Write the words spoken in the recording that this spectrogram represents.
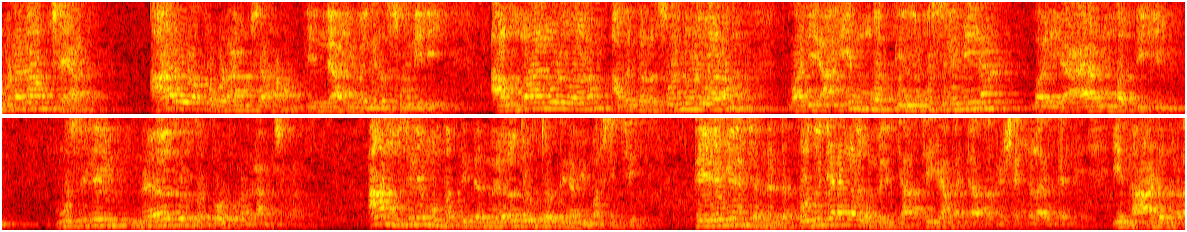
ഗുണകാംക്ഷയാണ്. ആരോടൊക്കെ ഗുണകാംക്ഷ വേണം? ലില്ലാഹി വലി റസൂലിഹി. അള്ളാഹിനോട് വേണം അവന്റെ റസൂലിനോട് വേണം. വലിയ അഹിമത്തിൽ മുസ്ലിമീന വലിയ ആമ്മത്തിഹിം മുസ്ലിം നേതൃത്വത്തോട് ഗുണകാംക്ഷ വേണം. ആ മുസ്ലിം ഉമ്മത്തിന്റെ നേതൃത്വത്തിനെ വിമർശിച്ച് തെരുവിൽ ചെന്നിട്ട് പൊതുജനങ്ങളുടെ മുമ്പിൽ ചർച്ച ചെയ്യാൻ പറ്റാത്ത വിഷയങ്ങളായിട്ടല്ലേ ഈ നാട് നിള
